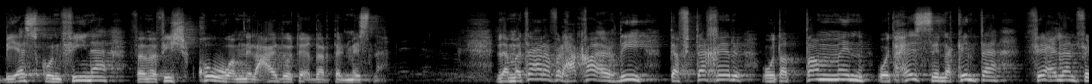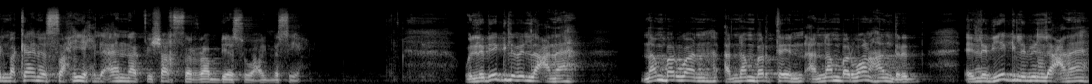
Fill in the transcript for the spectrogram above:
بيسكن فينا فما فيش قوة من العدو تقدر تلمسنا. لما تعرف الحقائق دي تفتخر وتطمن وتحس إنك أنت فعلا في المكان الصحيح لأنك في شخص الرب يسوع المسيح. واللي بيجلب اللعنة number 1 الـ number 10 الـ number 100 اللي بيجلب اللعنة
